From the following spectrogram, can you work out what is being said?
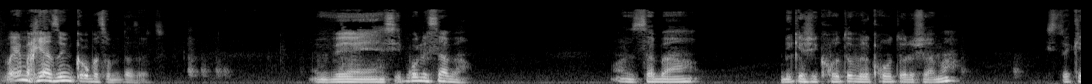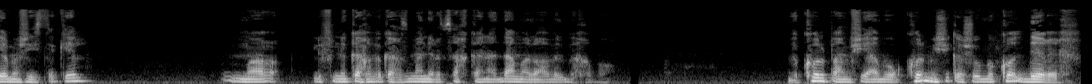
דברים הכי הזויים קרו בצומת הזאת. וסיפרו לסבא. אז סבא ביקש שיקחו אותו ולקחו אותו לשם, הסתכל מה שהסתכל, אמר, לפני כך וכך זמן נרצח כאן אדם על לא עוול בכבו. וכל פעם שיעבור כל מי שקשור בכל דרך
